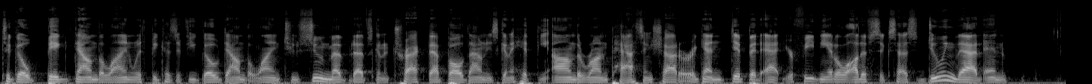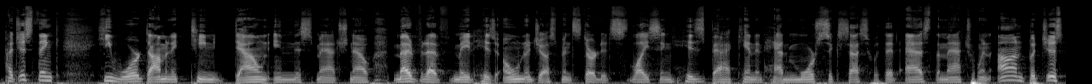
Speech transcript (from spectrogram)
to go big down the line with because if you go down the line too soon, Medvedev's going to track that ball down. He's going to hit the on the run passing shot or, again, dip it at your feet. And he had a lot of success doing that. And I just think he wore Dominic Thiem down in this match. Now, Medvedev made his own adjustments, started slicing his backhand, and had more success with it as the match went on. But just,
